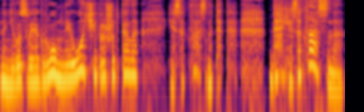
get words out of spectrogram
на него свои огромные очи и прошептала «Я согласна, та-та, да, я согласна».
